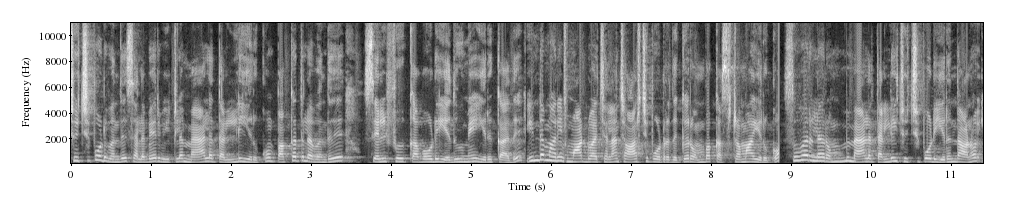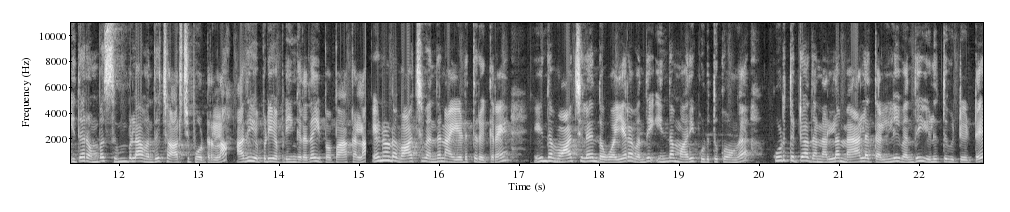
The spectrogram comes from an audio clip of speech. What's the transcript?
சுவிட்ச் போர்டு வந்து சில பேர் வீட்டில் மேலே தள்ளி இருக்கும். பக்கத்தில் வந்து செல்ஃபு கபோர்டு எதுவுமே இருக்காது. இந்த மாதிரி ஸ்மார்ட் வாட்ச் எல்லாம் சார்ஜ் போடுறதுக்கு ரொம்ப கஷ்டமாக இருக்கும். சுவரில் ரொம்ப மேலே தள்ளி சுவிட்ச் போர்டு இருந்தாலும் இதை ரொம்ப சிம்பிளாக வந்து சார்ஜ் போட்டுடலாம் அது எப்படி அப்படிங்கிறத இப்போ பார்க்கலாம். என்னோட வாட்ச் வந்து நான் எடுத்திருக்கிறேன். இந்த வாட்சில் இந்த ஒயரை வந்து இந்த மாதிரி கொடுத்துக்கோங்க. கொடுத்துட்டு அதை நல்லா மேலே தள்ளி வந்து இழுத்து விட்டுட்டு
